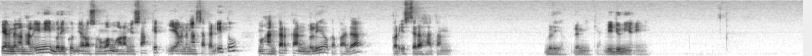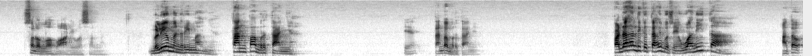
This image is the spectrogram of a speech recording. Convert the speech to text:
Yang dengan hal ini berikutnya Rasulullah mengalami sakit yang dengan sakit itu menghantarkan beliau kepada peristirahatan beliau demikian di dunia ini. Sallallahu alaihi wasallam. Beliau menerimanya tanpa bertanya. Ya, tanpa bertanya. Padahal diketahui bahwasanya wanita atau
